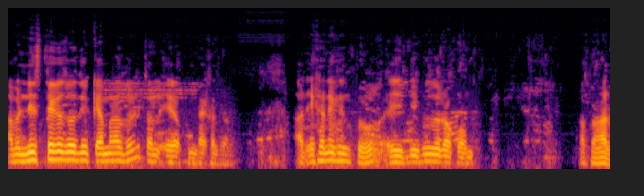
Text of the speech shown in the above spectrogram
আমি নিচ থেকে যদি ক্যামেরা ধরি, তাহলে এরকম দেখা যাবে। আর এখানে কিন্তু এই বিভিন্ন রকম আপনার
